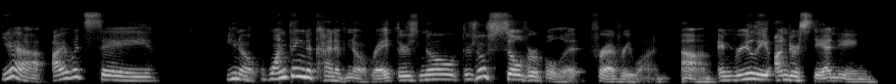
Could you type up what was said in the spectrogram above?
Yeah i would say you know one thing to kind of note right? There's no there's no silver bullet for everyone um, and really understanding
